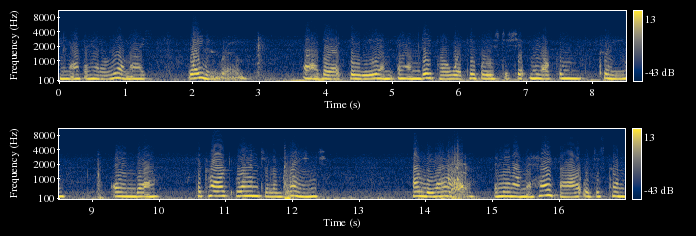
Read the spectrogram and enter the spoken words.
came out, they had a real nice waiting room, uh, there at Pewee and, and Depot where people used to ship milk and cream. And, uh, the car ran to LaGrange on the hour, and then on the half hour, it would just come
